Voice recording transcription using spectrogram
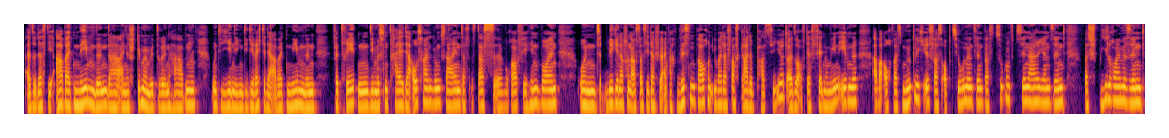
Also, dass die Arbeitnehmenden da eine Stimme mit drin haben und diejenigen, die die Rechte der Arbeitnehmenden vertreten, die müssen Teil der Aushandlung sein. Das ist das, äh, worauf wir hinwollen. Und wir gehen davon aus, dass sie dafür einfach Wissen brauchen über das, was gerade passiert, also auf der Phänomenebene, aber auch was möglich ist, was Optionen sind, was Zukunftsszenarien sind, was Spielräume sind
